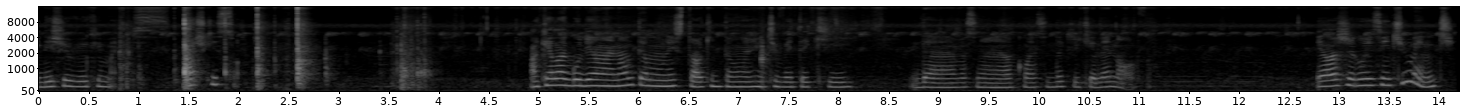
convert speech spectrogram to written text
E deixa eu ver o que mais. Acho que só. Aquela agulha nós não temos no estoque, então a gente vai ter que dar vacina com essa daqui, que ela é nova. Ela chegou recentemente.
